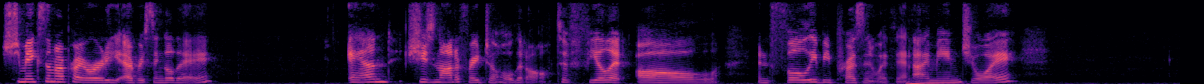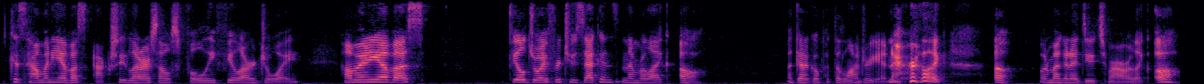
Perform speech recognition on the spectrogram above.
she makes them a priority every single day. And she's not afraid to hold it all, to feel it all, and fully be present with it. I mean, joy. Because how many of us actually let ourselves fully feel our joy? How many of us feel joy for two seconds and then we're like, oh, I gotta go put the laundry in. or like, oh, what am I gonna do tomorrow? Or like, oh,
